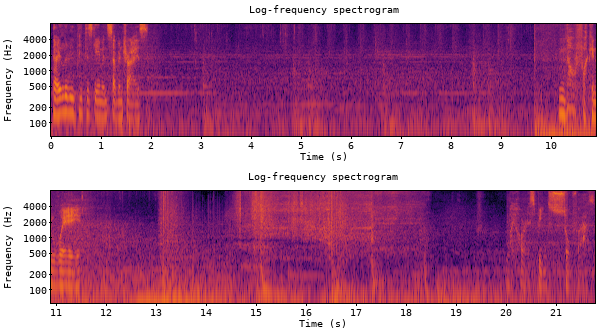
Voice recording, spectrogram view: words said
I literally beat this game in seven tries? No fucking way. My heart is beating so fast.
